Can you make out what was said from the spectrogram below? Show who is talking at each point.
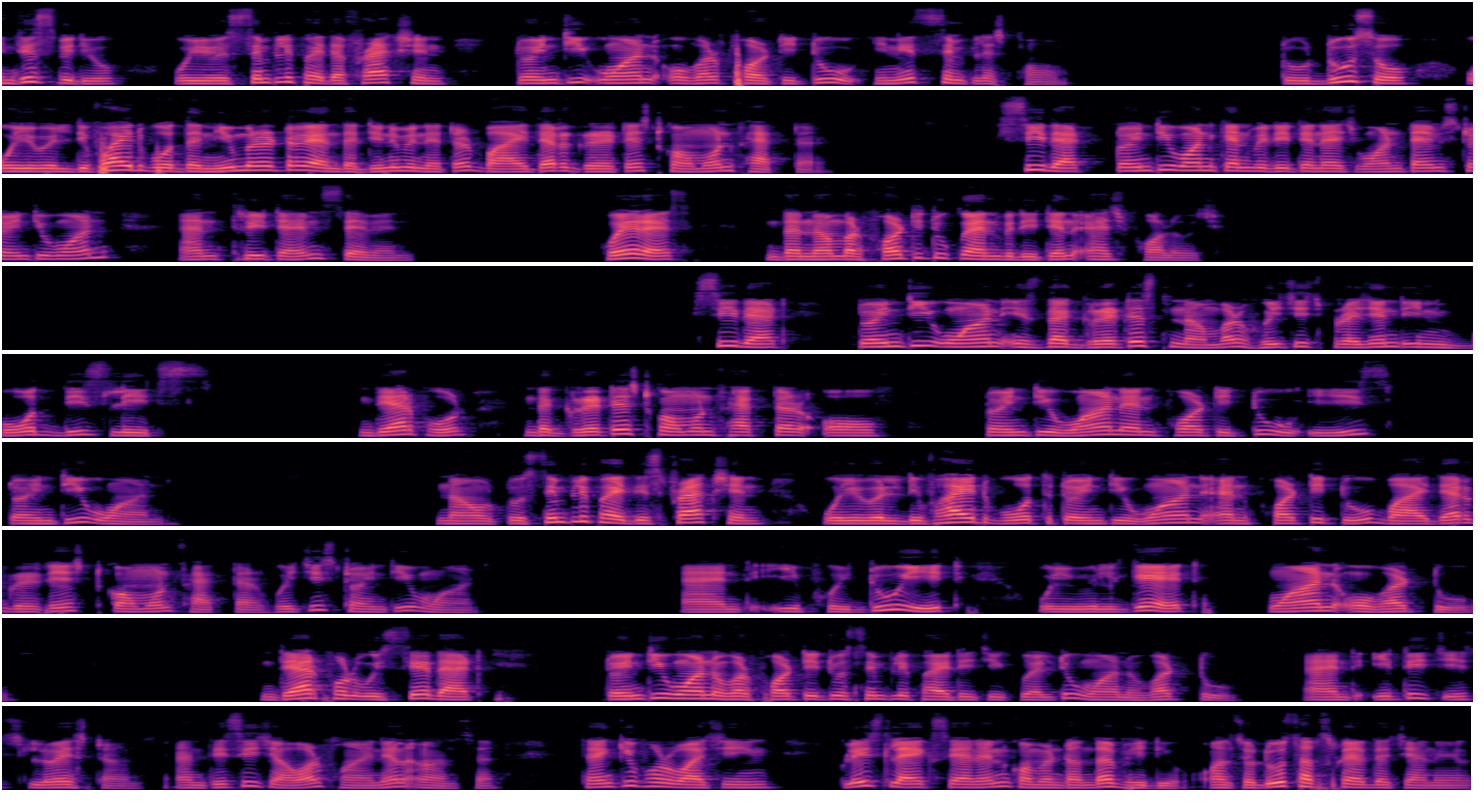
Speaker 1: In this video, we will simplify the fraction 21 over 42 in its simplest form. To do so, we will divide both the numerator and the denominator by their greatest common factor. See that 21 can be written as 1 times 21 and 3 times 7, whereas the number 42 can be written as follows. See that 21 is the greatest number which is present in both these lists. Therefore, the greatest common factor of 21 and 42 is 21. Now to simplify this fraction, we will divide both 21 and 42 by their greatest common factor which is 21. And if we do it, we will get 1 over 2. Therefore, we say that 21 over 42 simplified is equal to 1 over 2 and it is its lowest terms and this is our final answer. Thank you for watching. Please like, share and comment on the video. Also do subscribe the channel.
